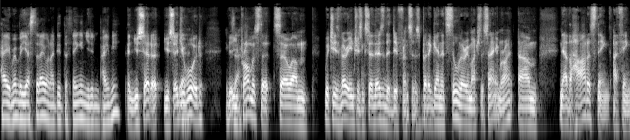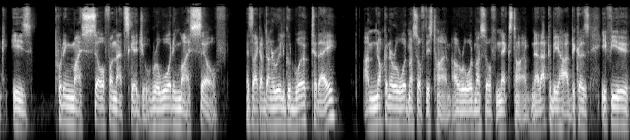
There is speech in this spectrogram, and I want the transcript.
"Hey, remember yesterday when I did the thing and you didn't pay me?" And you said it. You said you would. Exactly. You promised it. So, um, which is very interesting. So those are the differences, but again, it's still very much the same, right? Um, now the hardest thing I think is putting myself on that schedule, rewarding myself. It's like I've done a really good work today. I'm not going to reward myself this time. I'll reward myself next time. Now that could be hard because if you,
